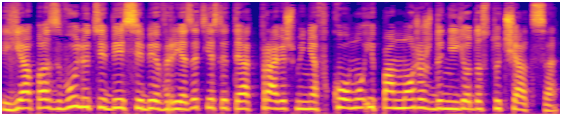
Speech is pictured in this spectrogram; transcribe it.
Я позволю тебе себе врезать, если ты отправишь меня в кому и поможешь до нее достучаться.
